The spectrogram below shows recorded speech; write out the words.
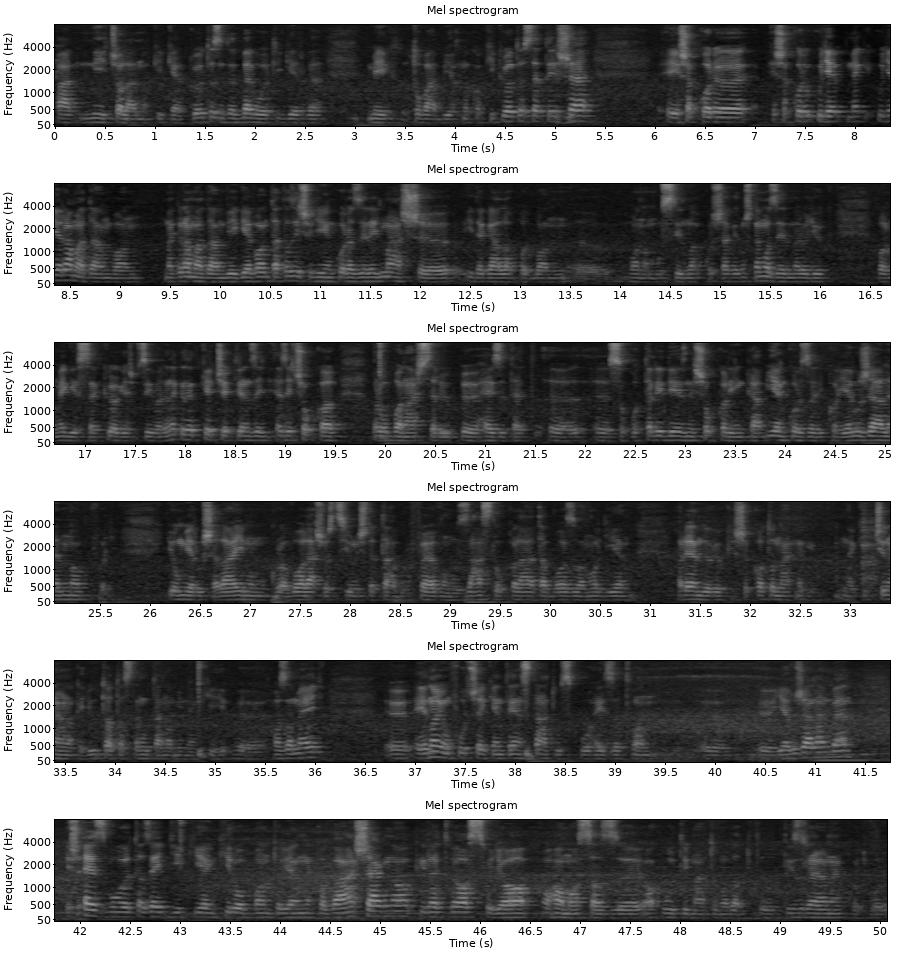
pár, négy családnak ki kell költözni, tehát be volt ígérve még továbbiaknak a kiköltöztetése, és akkor, és akkor ugye, meg, ugye Ramadán van, meg Ramadán vége van, tehát az is, hogy ilyenkor azért egy más idegállapotban van a muszlim lakosság. Most nem azért, mert hogy ők valami egészen kölgés pszível rendelkezik, kétségtelen ez egy, ez egy sokkal robbanásszerűbb helyzetet szokott elidézni, sokkal inkább ilyenkor zajlik a Jeruzsálem nap, vagy Jom Jeruzsálim, amikor a vallásos cionista tábor felvonul zászlókkal, általában az van, hogy ilyen a rendőrök és a katonák nekik, nekik csinálnak egy utat, aztán utána mindenki ö, hazamegy. Ö, egy nagyon furcsaként ilyen status quo helyzet van ö, ö, Jeruzsálemben, és ez volt az egyik ilyen kirobbantója ennek a válságnak, illetve az, hogy a, a Hamas az a ultimátumot adott Izraelnek, hogy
